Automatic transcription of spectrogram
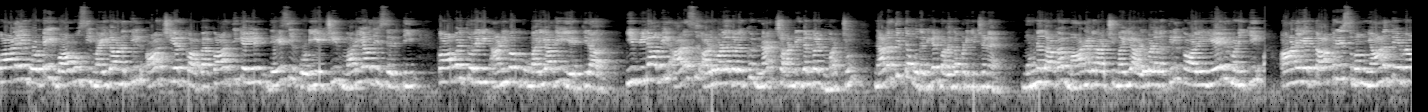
பாளையங்கோட்டை வாவுசி மைதானத்தில் ஆட்சியர் கார்த்திகேயன் தேசிய கொடியேற்றி மரியாதை செலுத்தி காவல்துறையின் அணிவகுப்பு மரியாதையை ஏற்கிறார். இவ்விழாவில் அரசு அலுவலர்களுக்கு நற்சான்றிதழ்கள் மற்றும் நலத்திட்ட உதவிகள் வழங்கப்படுகின்றன. முன்னதாக மாநகராட்சி மைய அலுவலகத்தில் காலை ஏழு மணிக்கு ஆணையர் தாக்கரே சுபம் ஞானதேவரா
